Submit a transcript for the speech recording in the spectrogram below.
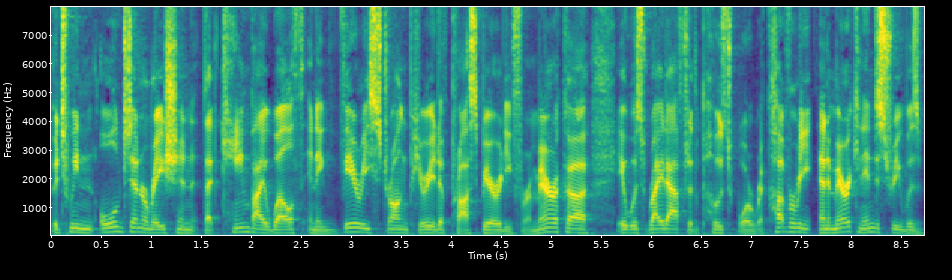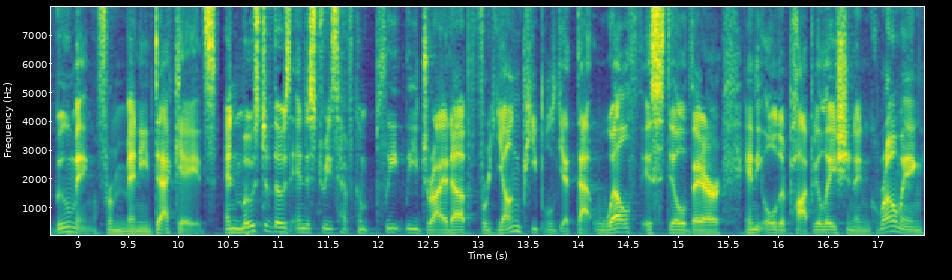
between an old generation that came by wealth in a very strong period of prosperity for America. It was right after the post war recovery, and American industry was booming for many decades. And most of those industries have completely dried up for young people, yet that wealth is still there in the older population and growing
